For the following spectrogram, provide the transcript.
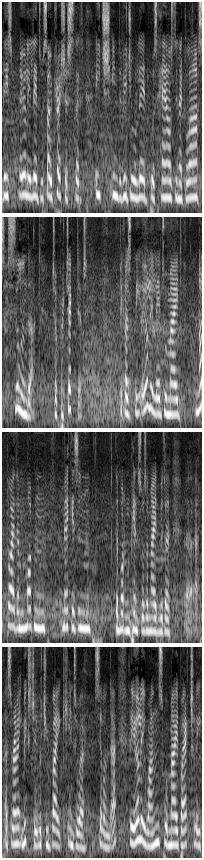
these early leads were so precious that each individual lead was housed in a glass cylinder to protect it. Because the early leads were made not by the modern mechanism the modern pencils are made with a, uh, a, ceramic mixture which you bake into a cylinder. The early ones were made by actually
